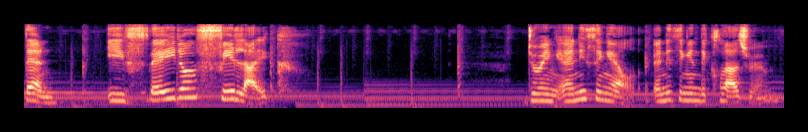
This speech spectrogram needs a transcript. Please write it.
Then, if they don't feel like doing anything else, anything in the classroom,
